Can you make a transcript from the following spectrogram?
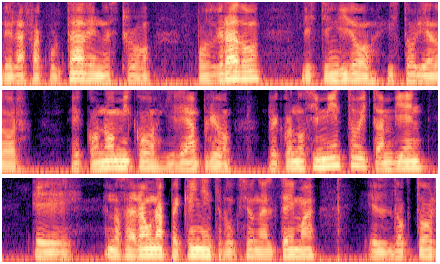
de la facultad de nuestro posgrado, distinguido historiador económico y de amplio reconocimiento y también eh, nos hará una pequeña introducción al tema el doctor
